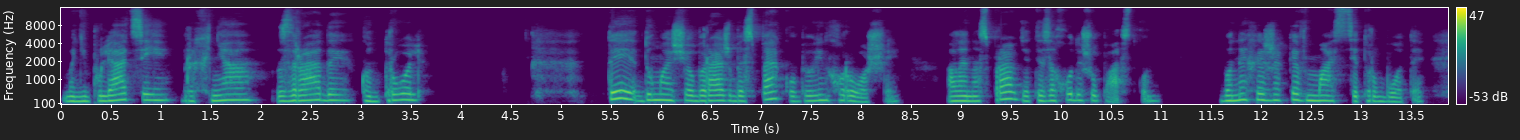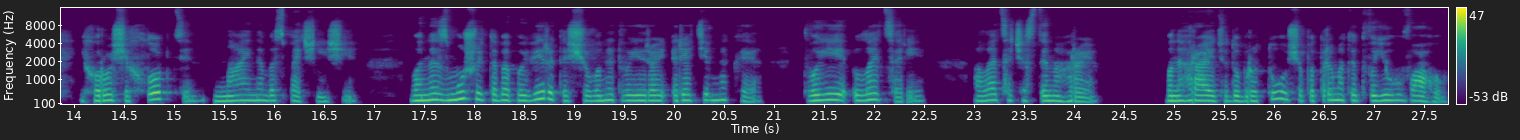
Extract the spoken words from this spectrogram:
маніпуляції, брехня, зради, контроль. Ти думаєш, що обираєш безпеку, бо він хороший, але насправді ти заходиш у пастку. Вони хижаки в масці турботи, і хороші хлопці найнебезпечніші. Вони змушують тебе повірити, що вони твої рятівники, твої лицарі, але це частина гри. Вони грають у доброту, щоб отримати твою увагу,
